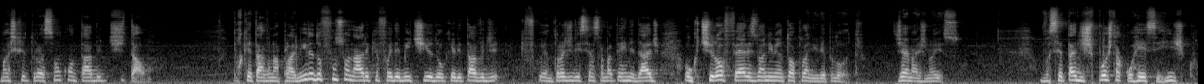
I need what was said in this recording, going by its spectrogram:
uma escrituração contábil digital. Porque estava na planilha do funcionário que foi demitido, ou que ele tava de, que entrou de licença maternidade, ou que tirou férias e não alimentou a planilha pelo outro. Já imaginou isso? Você está disposto a correr esse risco?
